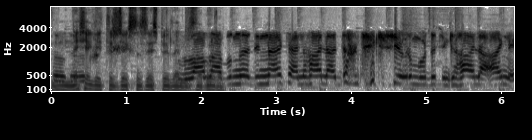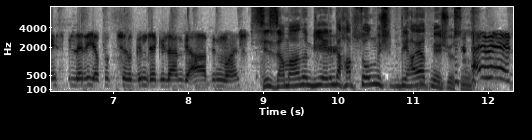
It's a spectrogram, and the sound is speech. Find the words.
bulduk. Neşe getireceksiniz esprilerinizle. Valla Buyurun. bunları dinlerken hala can çekişiyorum burada çünkü hala aynı esprileri yapıp çılgınca gülen bir abim var. Siz zamanın bir yerinde hapsolmuş bir hayat mı yaşıyorsunuz? Evet.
